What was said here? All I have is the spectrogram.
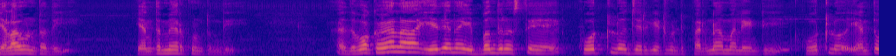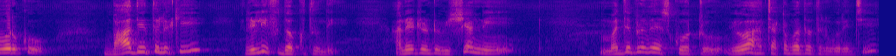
ఎలా ఉంటుంది? ఎంత మేరకు ఉంటుంది? అది ఒకవేళ ఏదైనా ఇబ్బందులు వస్తే కోర్టులో జరిగేటువంటి పరిణామాలు ఏంటి? కోర్టులో ఎంతవరకు బాధితులకి రిలీఫ్ దక్కుతుంది అనేటువంటి విషయాన్ని మధ్యప్రదేశ్ కోర్టు వివాహ చట్టబద్ధతను గురించి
